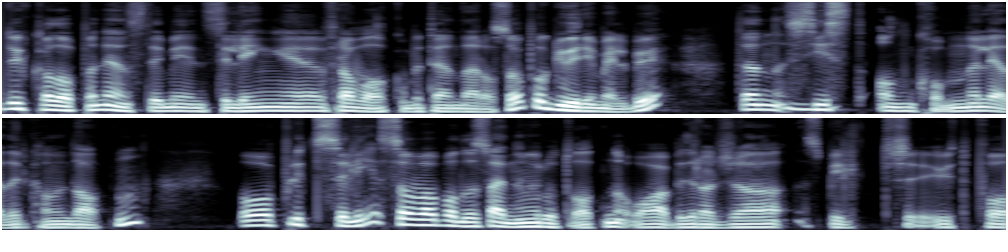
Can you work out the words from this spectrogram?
dukka det opp en enstemmig innstilling fra valgkomiteen der også, på Guri Melby. Den mm. sist ankomne lederkandidaten. Og plutselig så var både Sveinung Rotevatn og Abid Raja spilt ut på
